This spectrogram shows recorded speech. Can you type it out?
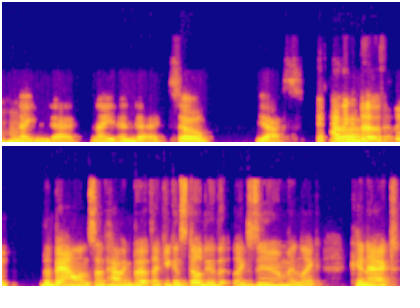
mm-hmm. night and day, night and day. So, yes. It's having both, the balance of having both. Like you can still do the, like Zoom and like connect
